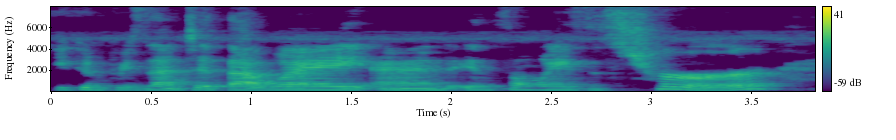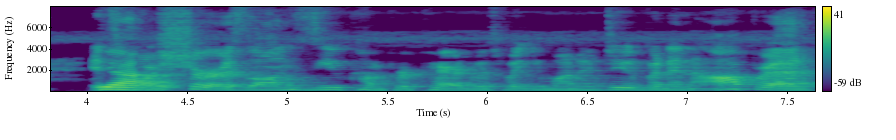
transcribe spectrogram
you can present it that way. And in some ways, it's sure. It's yeah. more sure as long as you come prepared with what you want to do. But in opera,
